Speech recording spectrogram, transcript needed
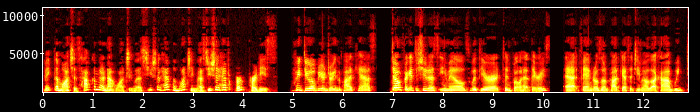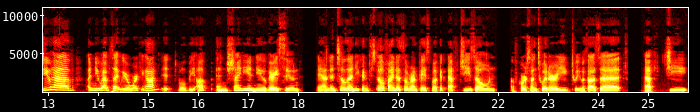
Make them watch us. How come they're not watching this? You should have them watching this. You should have Earp parties. We do hope you're enjoying the podcast. Don't forget to shoot us emails with your tinfoil hat theories at fangirlzonepodcast at gmail.com. We do have a new website we are working on. It will be up and shiny and new very soon. And until then, you can still find us over on Facebook at FG Zone. Of course, on Twitter, you tweet with us at FGZ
